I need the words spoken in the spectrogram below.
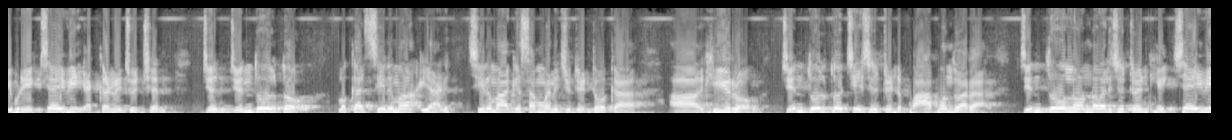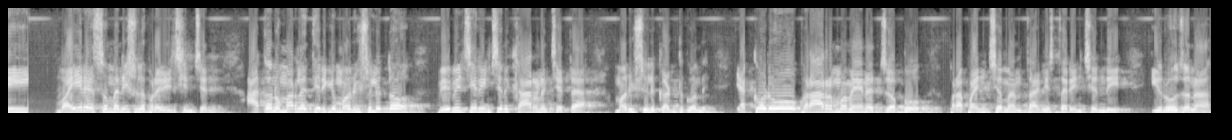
ఇప్పుడు హెచ్ఐవి ఎక్కడి నుంచి వచ్చింది? జ జంతువులతో ఒక సినిమా సినిమాకి సంబంధించినటువంటి ఒక హీరో జంతువులతో చేసినటువంటి పాపం ద్వారా జంతువుల్లో ఉండవలసినటువంటి హెచ్ఐవి వైరస్ మనుషులు ప్రవేశించింది. అతను మరల తిరిగి మనుషులతో వ్యభిచరించిన కారణం చేత మనుషులు కంటుకుంది. ఎక్కడో ప్రారంభమైన జబ్బు ప్రపంచమంతా విస్తరించింది. ఈ రోజున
